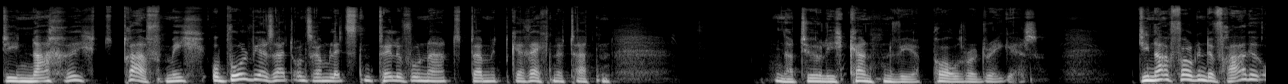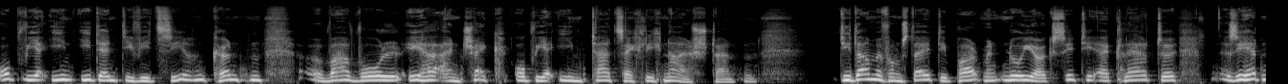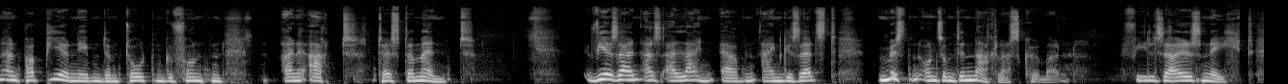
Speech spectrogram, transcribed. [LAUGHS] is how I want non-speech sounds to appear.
Die Nachricht traf mich, obwohl wir seit unserem letzten Telefonat damit gerechnet hatten. Natürlich kannten wir Paul Rodriguez. Die nachfolgende Frage, ob wir ihn identifizieren könnten, war wohl eher ein Check, ob wir ihm tatsächlich nahestanden. Die Dame vom State Department New York City erklärte, sie hätten ein Papier neben dem Toten gefunden, eine Art Testament. Wir seien als Alleinerben eingesetzt, müssten uns um den Nachlass kümmern. Viel sei es nicht.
